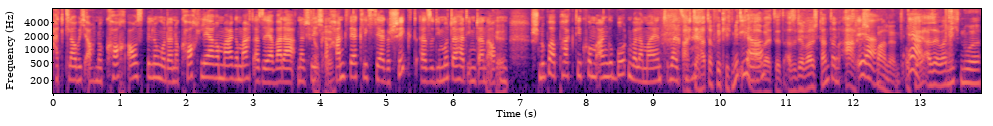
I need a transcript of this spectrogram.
hat, glaube ich, auch eine Kochausbildung oder eine Kochlehre mal gemacht. Also er war da natürlich okay. auch handwerklich sehr geschickt. Also die Mutter hat ihm dann okay. auch ein Schnupperpraktikum angeboten, weil er meinte, weil ach, der hat doch wirklich mitgearbeitet. Ja. Also der war stand dann ach ja. spannend. Okay, ja. also er war nicht nur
